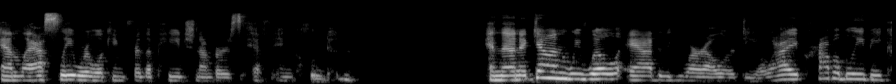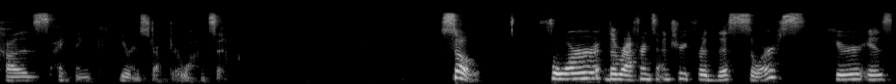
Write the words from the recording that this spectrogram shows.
And lastly, we're looking for the page numbers if included. And then again, we will add the URL or DOI probably because I think your instructor wants it. So for the reference entry for this source, here is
